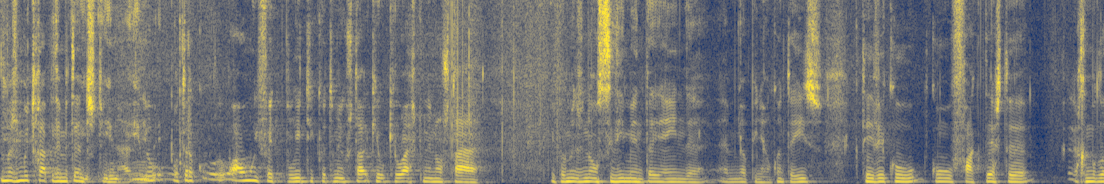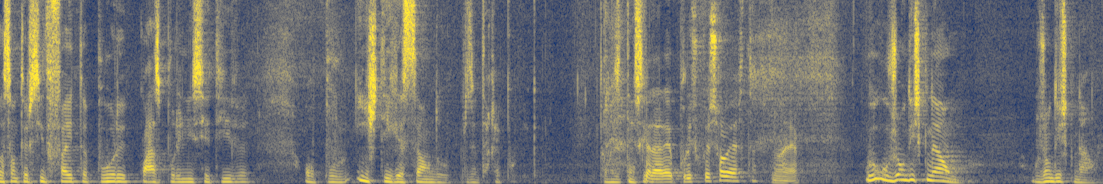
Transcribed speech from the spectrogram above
Mas muito rapidamente, antes de terminar, eu, outra, há um efeito político que eu também gostava, que eu, que eu acho que ainda não está, e pelo menos não sedimentei ainda a minha opinião quanto a isso, que tem a ver com, com o facto desta remodelação ter sido feita por, quase por iniciativa ou por instigação do Presidente da República. Se calhar é por isso que foi só esta, não é? O, o João diz que não. O João diz que não.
